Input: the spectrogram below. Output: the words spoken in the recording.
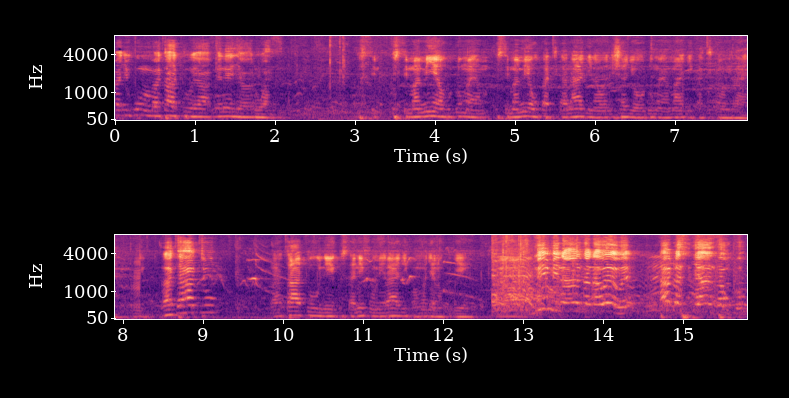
Majukumu matatu ya meneja wa RUWASA. kusimamia huduma ya kusimamia upatikanaji na uendeshaji wa huduma ya maji katika wilaya. La tatu, La tatu ni kusanifu miradi pamoja na kujenga. mimi naanza na wewe, kabla sijaanza huko,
